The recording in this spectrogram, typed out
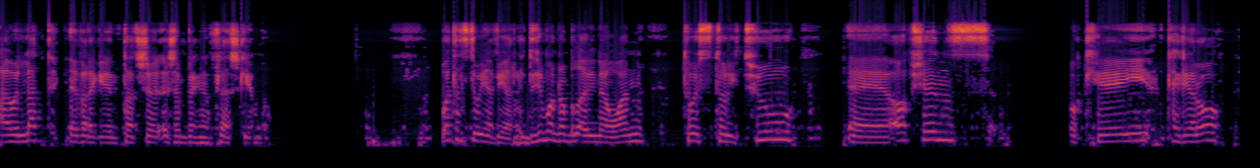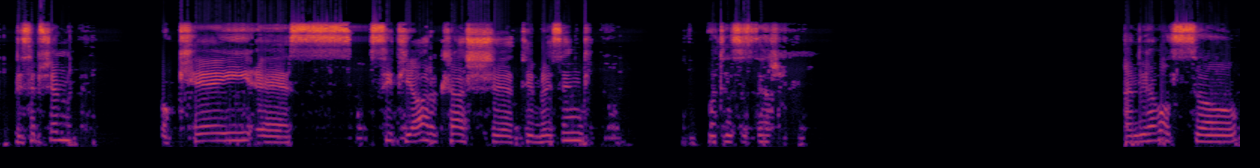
I will not ever again touch a jumping flash game. What else do we have here? Digimon Rumble Arena 1, Toy Story 2, uh, options, okay, Kagero, Deception, okay, uh, CTR, Crash uh, Team Racing. What else is there? And we have also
